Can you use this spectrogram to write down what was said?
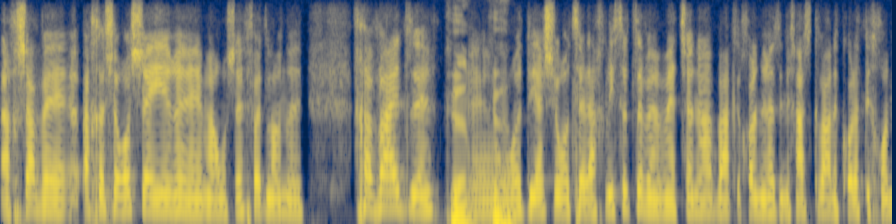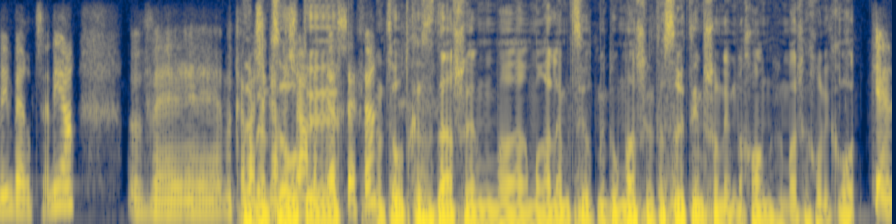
עכשיו, אה, אחרי שראש העיר, אה, מר משה פדלון, אה, חווה את זה, כן, כן. הוא הודיע שהוא רוצה להכניס את זה, ובאמת שנה הבאה ככל הנראה זה נכנס כבר לכל התיכונים בהרצליה, ומקווה שגם בשאר בתי אה, הספר. באמצעות קסדה שמראה להם מציאות מדומה של תסריטים שונים, נכון? מה שיכול לקרות. כן,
